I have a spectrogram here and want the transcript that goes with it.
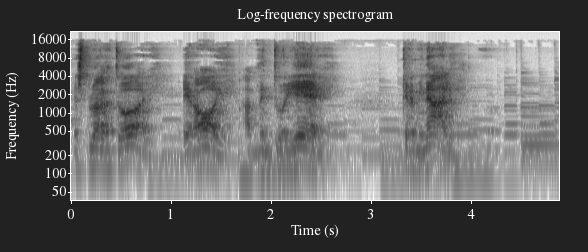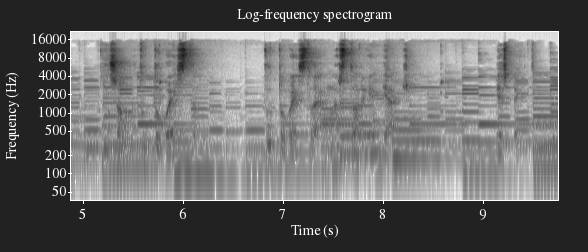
esploratori, eroi, avventurieri, criminali. Insomma, tutto questo, tutto questo è una storia in viaggio. respecto.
